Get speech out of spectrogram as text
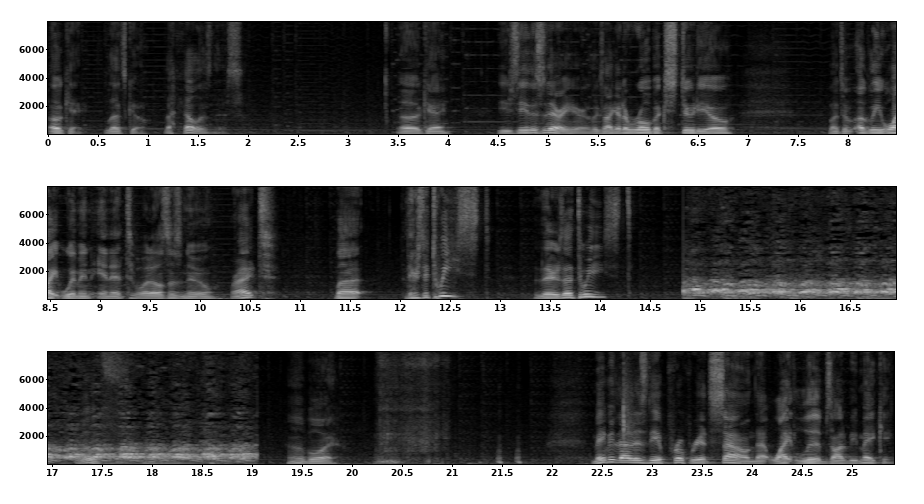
Okay, let's go. The hell is this? Okay. You see the scenario here. It looks like an aerobic studio. Bunch of ugly white women in it. What else is new, right? But there's a twist. There's a twist. Oof. Oh boy. Maybe that is the appropriate sound that white libs ought to be making.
